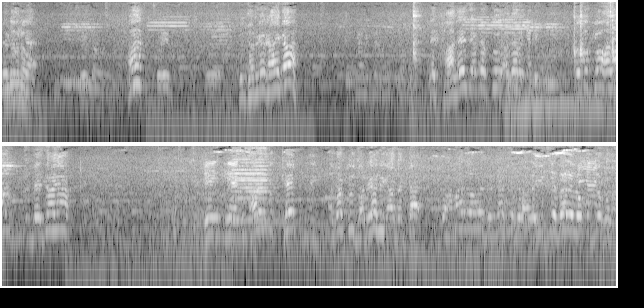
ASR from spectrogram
वीडियो बनाओ। हाँ तू झटका खाएगा नहीं खा ले अगर तू अगर तो तू क्यों हलाल बेच रहा है यहाँ? अरे तू खेत नहीं। अगर तू झटका नहीं खा सकता तो हमारे लोगों झटका क्यों खिला रहे इतने सारे लोग को क्यों खिला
